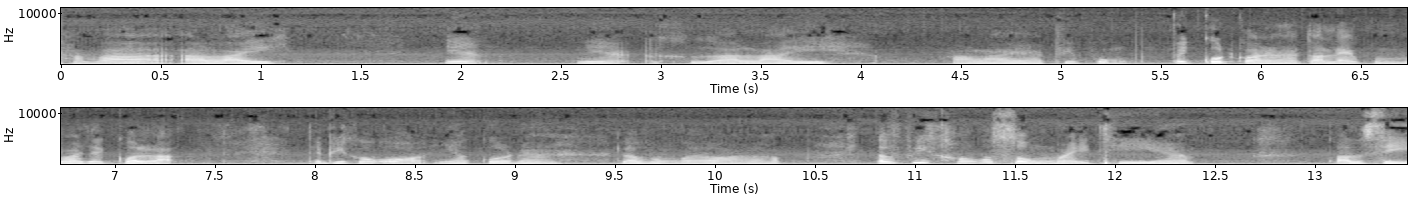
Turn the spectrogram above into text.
ถามว่าอะไร เนี่ย เนี่ยคืออะไรอะไรอะพี่ผมไปกดก่อนนะ ตอนแรกผมว่าจะกดแล้วแต่พี่เขาอกอย่ากดนะ แล้วผมก็บอกครับ แล้วพี่เขาก็ส่งมาอีกทีครับ ตอนสี่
